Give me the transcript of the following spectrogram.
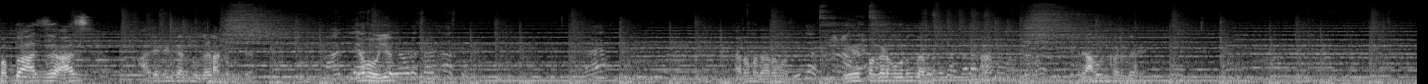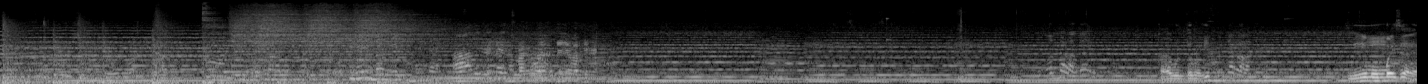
बघतो आज आज आज एडिट कर तुझं टाकत उद्या. ये भाऊ ये. आरामात आरामात. हे पकड पकडून चालू. हा? राहुल खडतर काय बोलतो भाई मी मुंबईचा आहे.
